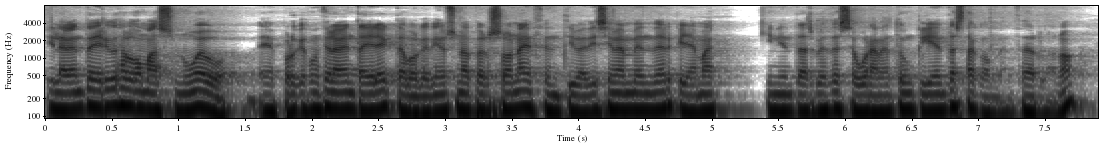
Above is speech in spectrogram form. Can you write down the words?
y la venta directa es algo más nuevo. Eh, ¿Por qué funciona la venta directa? Porque tienes una persona incentivadísima en vender que llama 500 veces seguramente a un cliente hasta convencerlo, ¿no?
